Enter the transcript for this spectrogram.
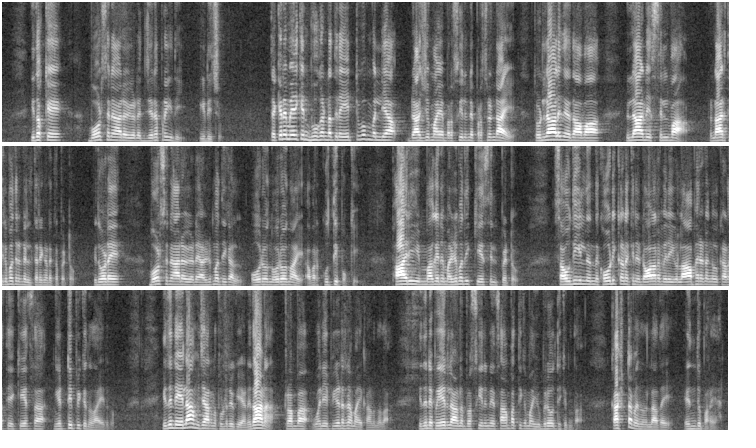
ഇതൊക്കെ ബോൾസനാരോയുടെ ജനപ്രീതി ഇടിച്ചു. തെക്കൻ അമേരിക്കൻ ഭൂഖണ്ഡത്തിലെ ഏറ്റവും വലിയ രാജ്യമായ ബ്രസീലിന്റെ പ്രസിഡന്റായി തൊഴിലാളി നേതാവ് ലുലാഡി സിൽവ രണ്ടായിരത്തി ഇരുപത്തിരണ്ടിൽ തിരഞ്ഞെടുക്കപ്പെട്ടു. ഇതോടെ ബോൾസനാരോയുടെ അഴിമതികൾ ഓരോന്നോരോന്നായി അവർ കുത്തിപ്പൊക്കി. ഭാര്യയും മകനും അഴിമതി കേസിൽ പെട്ടു. സൗദിയിൽ നിന്ന് കോടിക്കണക്കിന് ഡോളർ വിലയുള്ള ആഭരണങ്ങൾ കടത്തിയ കേസ് ഞെട്ടിപ്പിക്കുന്നതായിരുന്നു. ഇതിന്റെ എല്ലാം വിചാരണ തുടരുകയാണ്. ഇതാണ് ട്രംപ് വലിയ പീഡനമായി കാണുന്നത്. ഇതിന്റെ പേരിലാണ് ബ്രസീലിനെ സാമ്പത്തികമായി ഉപരോധിക്കുന്നത്. കഷ്ടമെന്നല്ലാതെ എന്തു പറയാൻ?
